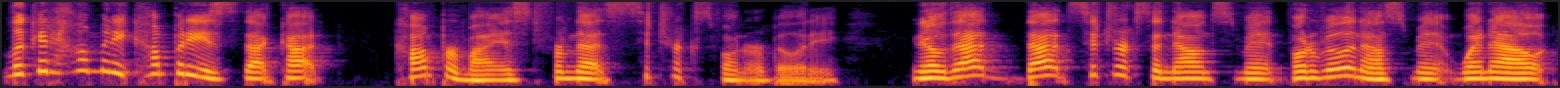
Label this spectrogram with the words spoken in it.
Look at how many companies that got compromised from that Citrix vulnerability. You know, that that Citrix announcement, vulnerability announcement went out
